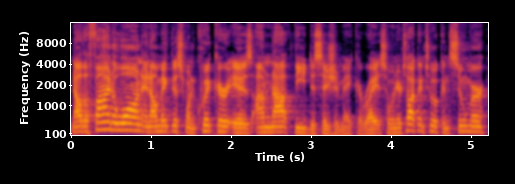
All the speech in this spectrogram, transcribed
Now, the final one, and I'll make this one quicker, is I'm not the decision maker, right? So when you're talking to a consumer,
